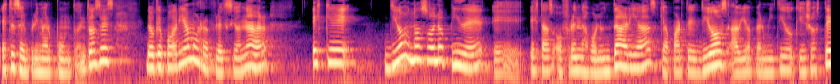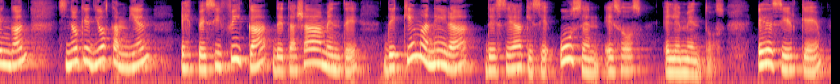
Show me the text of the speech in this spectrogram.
Este es el primer punto. Entonces, lo que podríamos reflexionar es que Dios no solo pide eh, estas ofrendas voluntarias, que aparte Dios había permitido que ellos tengan, sino que Dios también especifica detalladamente de qué manera desea que se usen esos elementos. Es decir, que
